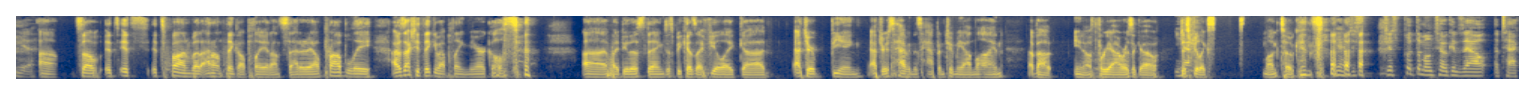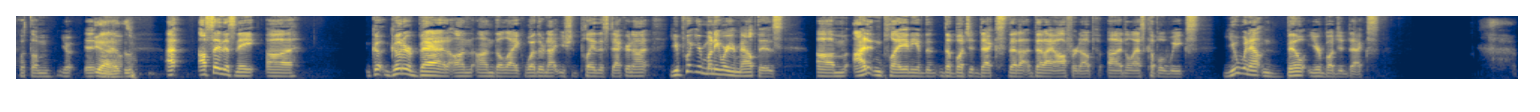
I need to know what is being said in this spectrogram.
Yeah. um, so it's it's it's fun, but I don't think I'll play it on Saturday. I'll probably. I was actually thinking about playing Miracles uh, if I do this thing, just because I feel like uh, after being after just having this happen to me online about you know three hours ago, just feel like monk tokens. yeah, just just put the monk tokens out, attack with them. You, it, yeah, you know. I I'll say this, Nate. Uh, good good or bad on on the like whether or not you should play this deck or not. You put your money where your mouth is. Um, I didn't play any of the, the budget decks that I, that I offered up uh, in the last couple of weeks. You went out and built your budget decks.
